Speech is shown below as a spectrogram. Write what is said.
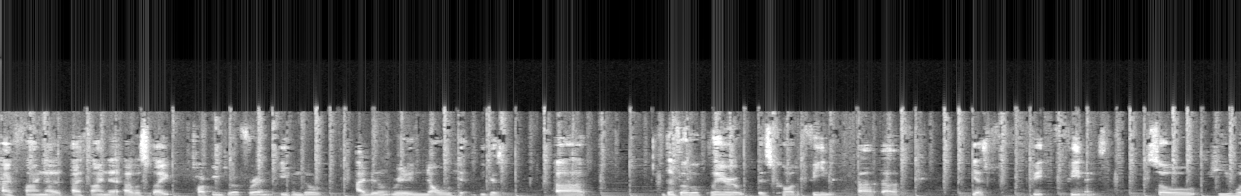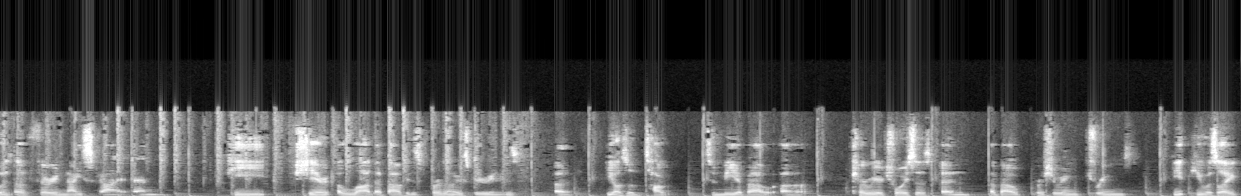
I find that I find that I was like talking to a friend, even though I didn't really know him because uh, the football player is called Phoenix. Uh, uh, yes, Phoenix. So he was a very nice guy and he shared a lot about his personal experience. Uh, he also talked to me about uh, career choices and about pursuing dreams. He, he was like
